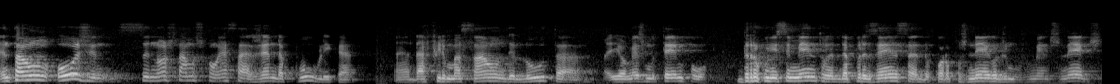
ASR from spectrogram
Então, hoje, se nós estamos com essa agenda pública da afirmação de luta e, ao mesmo tempo, de reconhecimento da presença de corpos negros, de movimentos negros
